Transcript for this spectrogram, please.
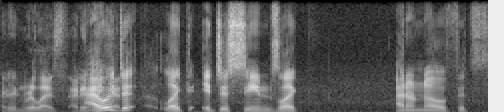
I didn't realize. I didn't. I think would that- ju- like it. Just seems like I don't know if it's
